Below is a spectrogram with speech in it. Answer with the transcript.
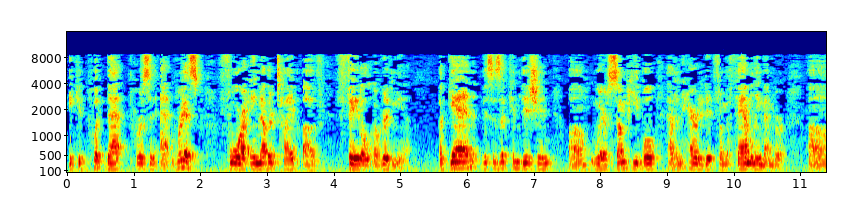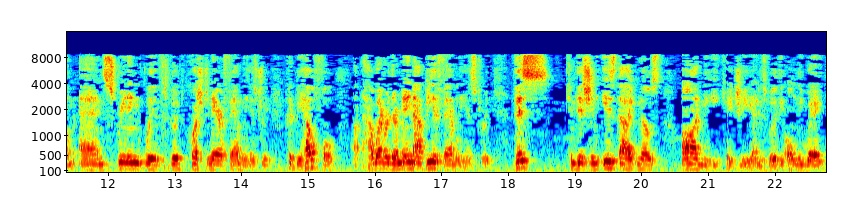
it could put that person at risk for another type of fatal arrhythmia. Again, this is a condition um, where some people have inherited it from a family member, um, and screening with good questionnaire family history could be helpful. Uh, however, there may not be a family history. This condition is diagnosed on the EKG and is really the only way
